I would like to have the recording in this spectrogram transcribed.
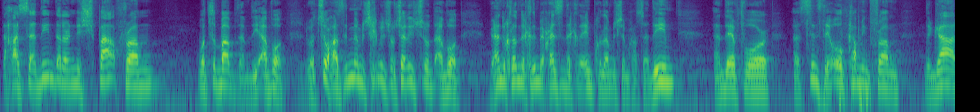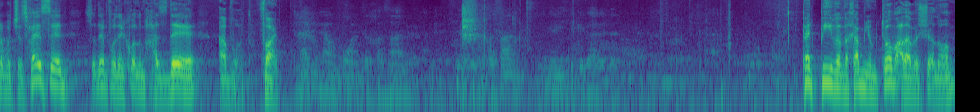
The chasadim that are nishpa from what's above them, the avot. רצו חסדים ממשיכים משלושה ראשונות אבות. ואנו כולם נכנסים בחסד, נקראים כולם בשם חסדים. And therefore, uh, since they're all coming from the God, which is Chesed, so therefore they call them Chazdei Avot. Fine. Imagine how important the Chazan. I mean, Chazan, you, know, you think about it. That Pet peeve of Acham Yom Tov Alav Shalom,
